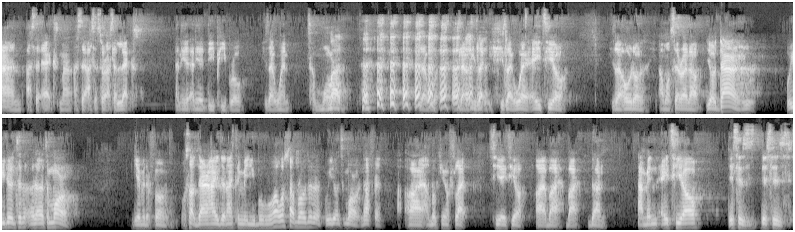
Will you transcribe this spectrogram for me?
And I said, X man. I said, I said, sorry, I said Lex. I need, I need a DP, bro. He's like, when? Tomorrow. He's like, he's, like, he's like, he's like, where? ATO. He's like, hold on, I'm on set right now. Yo, Darren, what are you doing to, uh, tomorrow? Give me the phone. What's up, Darren? How you doing? Nice to meet you. Boom. What's up, bro? What are you doing tomorrow? Nothing. All right, I'm booking your flight. See you ATO. All right, bye, bye. Done. I'm in ATO. This is this is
